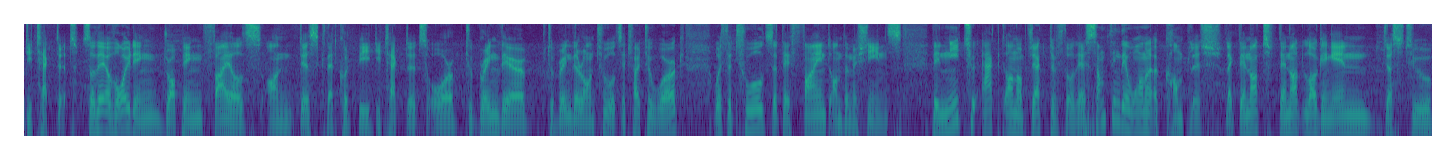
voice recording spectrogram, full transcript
detected. So they're avoiding dropping files on disk that could be detected or to bring their to bring their own tools. They try to work with the tools that they find on the machines. They need to act on objective though. There's something they want to accomplish. Like they're not they're not logging in just to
